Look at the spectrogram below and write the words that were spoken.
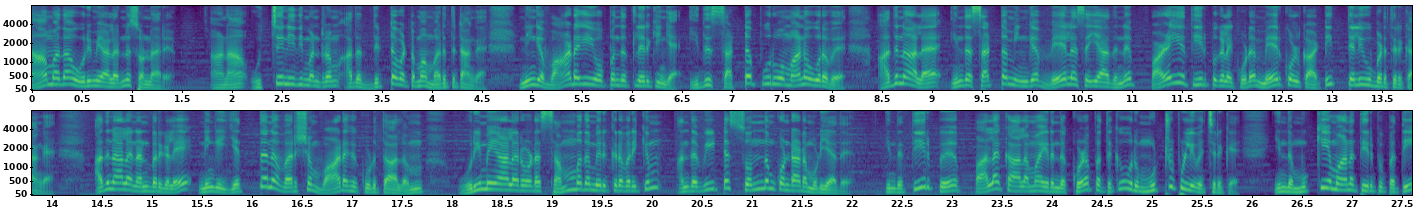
நாம தான் உரிமையாளர்னு சொன்னாரு. ஆனா உச்சநீதிமன்றம் அதை திட்டவட்டமாக மறுத்துட்டாங்க. நீங்கள் வாடகை ஒப்பந்தத்தில் இருக்கீங்க. இது சட்டப்பூர்வமான உறவு. அதனால இந்த சட்டம் இங்கே வேலை செய்யாதுன்னு பழைய தீர்ப்புகளை கூட மேற்கோள் காட்டி தெளிவுபடுத்தியிருக்காங்க அதனால நண்பர்களே நீங்கள் எத்தனை வருஷம் வாடகை கொடுத்தாலும் உரிமையாளரோட சம்மதம் இருக்கிற வரைக்கும் அந்த வீட்டை சொந்தம் கொண்டாட முடியாது. இந்த தீர்ப்பு பல காலமாக இருந்த குழப்பத்துக்கு ஒரு முற்றுப்புள்ளி வச்சிருக்கு. இந்த முக்கியமான தீர்ப்பு பற்றி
